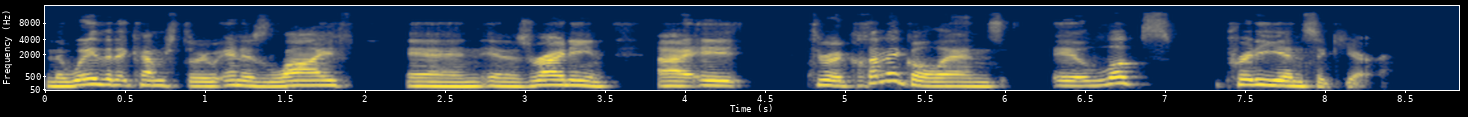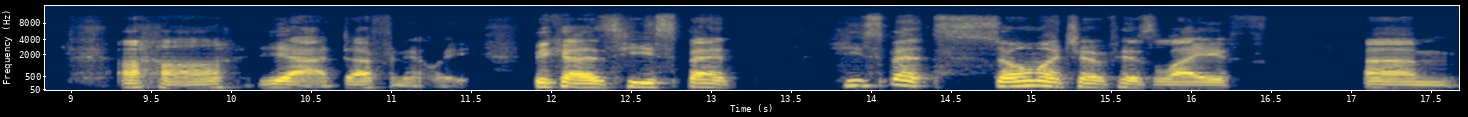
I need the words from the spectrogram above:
and the way that it comes through in his life and in his writing, uh, it through a clinical lens, it looks pretty insecure. Uh-huh. Yeah, definitely. Because he spent he spent so much of his life um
